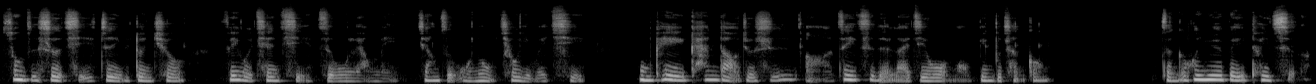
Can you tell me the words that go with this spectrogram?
送子射旗至于顿丘，非我牵起，子无良媒，将子无怒，秋以为妻。”我们可以看到，就是啊，这一次的来接我谋并不成功，整个婚约被推迟了。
